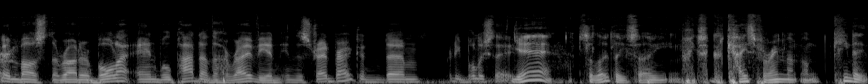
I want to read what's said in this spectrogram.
Glenn Boss, the rider of Baller, and will partner the Harrovian in the Stradbroke, and um, pretty bullish there. Yeah, absolutely. So he makes a good case for him. I'm, I'm keen to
